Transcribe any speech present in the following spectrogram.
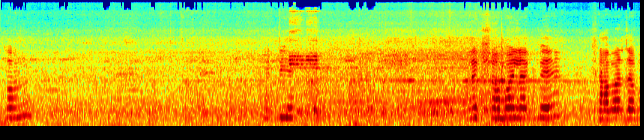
এখন। এটি অনেক সময় লাগবে সাবার যাব।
